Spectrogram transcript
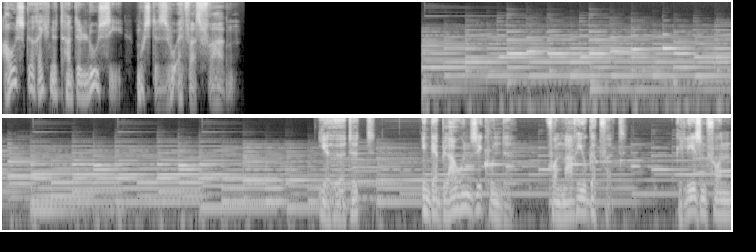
Ausgerechnet Tante Lucy musste so etwas fragen. Hörtet In der blauen Sekunde von Mario Göpfert, gelesen von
